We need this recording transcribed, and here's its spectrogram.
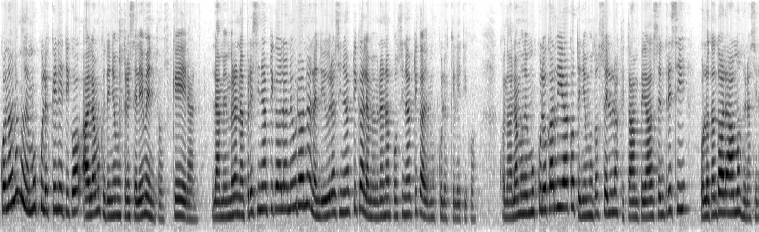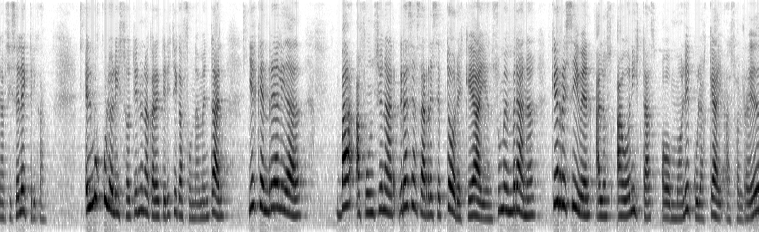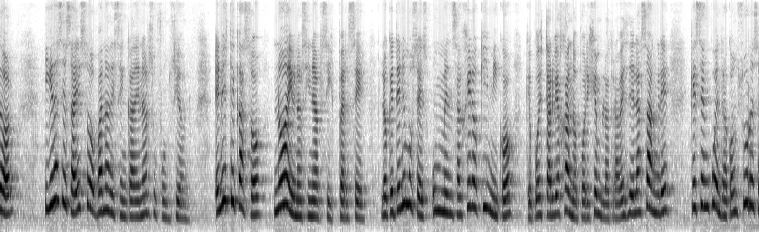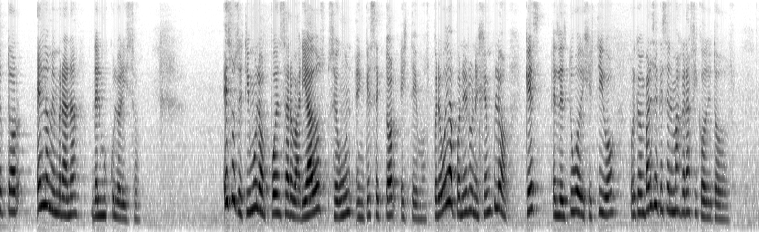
Cuando hablamos de músculo esquelético, hablamos que teníamos tres elementos, que eran la membrana presináptica de la neurona, la hendidura sináptica y la membrana postsináptica del músculo esquelético. Cuando hablamos de músculo cardíaco, teníamos dos células que estaban pegadas entre sí, por lo tanto hablábamos de una sinapsis eléctrica. El músculo liso tiene una característica fundamental y es que en realidad va a funcionar gracias a receptores que hay en su membrana que reciben a los agonistas o moléculas que hay a su alrededor y gracias a eso van a desencadenar su función. En este caso no hay una sinapsis per se, lo que tenemos es un mensajero químico que puede estar viajando, por ejemplo, a través de la sangre, que se encuentra con su receptor en la membrana del músculo liso. Esos estímulos pueden ser variados según en qué sector estemos, pero voy a poner un ejemplo que es el del tubo digestivo, porque me parece que es el más gráfico de todos.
